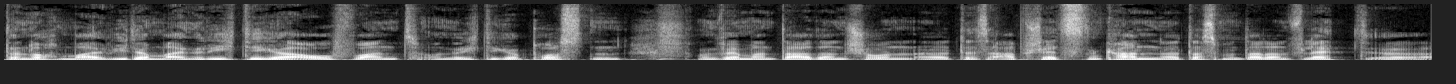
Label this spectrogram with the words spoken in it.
dann nochmal wieder mal ein richtiger Aufwand und ein richtiger Posten. Und wenn man da dann schon äh, das abschätzen kann, ne, dass man da dann vielleicht äh,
